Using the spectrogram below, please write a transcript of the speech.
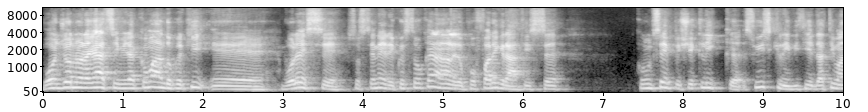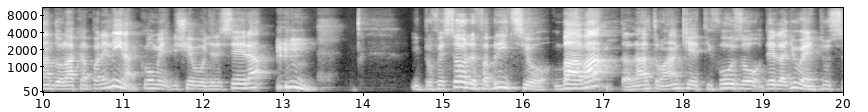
Buongiorno ragazzi, mi raccomando per chi eh, volesse sostenere questo canale lo può fare gratis con un semplice clic su iscriviti ed attivando la campanellina. Come dicevo ieri sera, il professor Fabrizio Bava, tra l'altro anche tifoso della Juventus,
